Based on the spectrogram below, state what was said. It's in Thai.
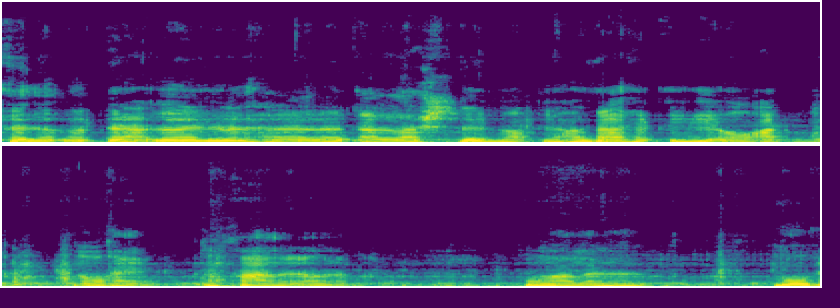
คือเนี่ยเลยมีปัญหาเรื่องการรัชชื่อเนาะแล้วก็การเห็นวิดีโออัดน้องให้น้องข้ามไปแล้วนะเพราะว่ามันหูเ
